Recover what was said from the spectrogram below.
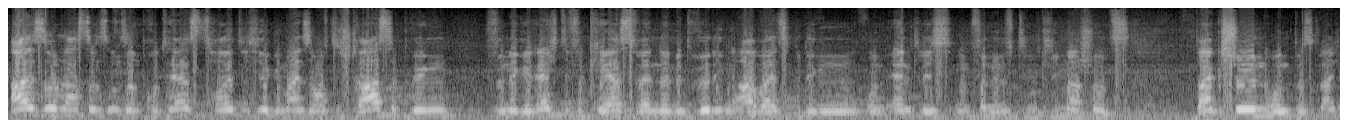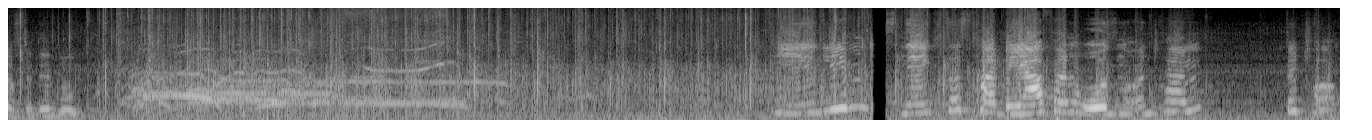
Also lasst uns unseren Protest heute hier gemeinsam auf die Straße bringen für eine gerechte Verkehrswende mit würdigen Arbeitsbedingungen und endlich einem vernünftigen Klimaschutz. Dankeschön und bis gleich auf der Demo. Vielen Nächstes Tabea von Rosen unterm Beton.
